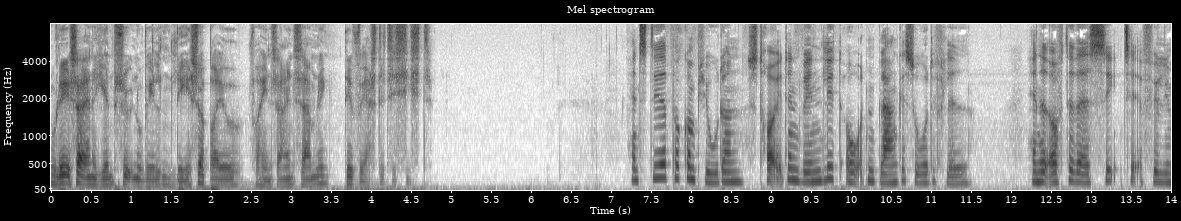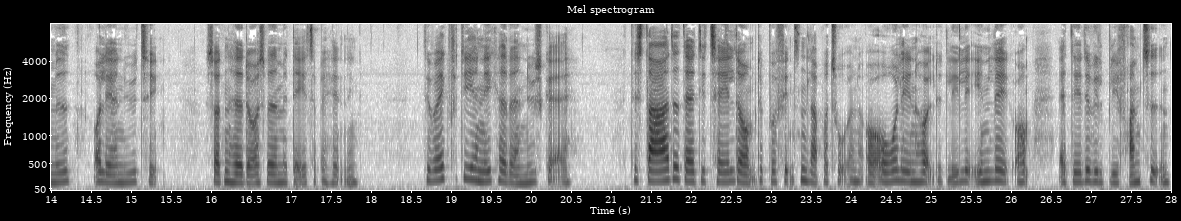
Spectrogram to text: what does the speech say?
Nu læser Anne Hjemsø novellen Læserbreve fra hendes egen samling, det værste til sidst. Han stirrede på computeren, strøg den venligt over den blanke sorte flade. Han havde ofte været sent til at følge med og lære nye ting. Sådan havde det også været med databehandling. Det var ikke, fordi han ikke havde været nysgerrig. Det startede, da de talte om det på Finsen Laboratorierne, og overlægen holdt et lille indlæg om, at dette ville blive fremtiden.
